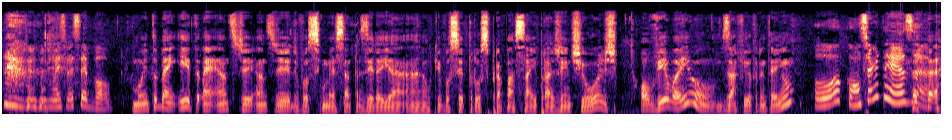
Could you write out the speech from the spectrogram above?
Mas vai ser bom. Muito bem. E é, antes, de, antes de, de, você começar a trazer aí a, a, o que você trouxe para passar aí para a gente hoje, ouviu aí o Desafio 31? Oh, com certeza.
